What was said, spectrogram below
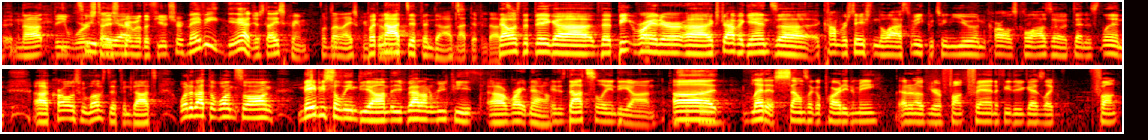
good. Not the worst Teed me ice cream up. of the future. maybe, yeah, just ice cream. What about an ice cream But cone? not Dippin' Dots. Not Dippin' Dots. That was the big, uh, the beat writer uh, extravaganza conversation the last week between you and Carlos Collazo and Dennis Lin. Uh, Carlos, who loves Dippin' Dots. What about the one song, maybe Celine Dion, that you've got on repeat uh, right now? It is not Celine Dion. Uh, lettuce sounds like a party to me. I don't know if you're a funk fan, if either of you guys like funk.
